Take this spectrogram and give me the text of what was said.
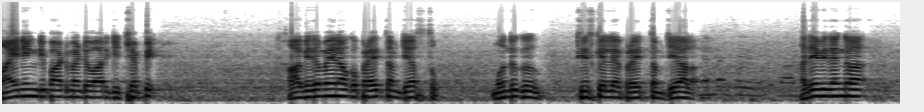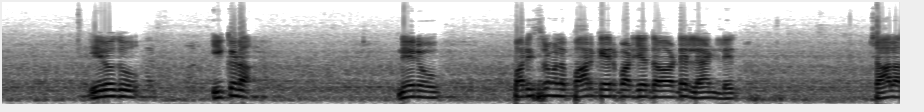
మైనింగ్ డిపార్ట్మెంట్ వారికి చెప్పి ఆ విధమైన ఒక ప్రయత్నం చేస్తూ ముందుకు తీసుకెళ్ళే ప్రయత్నం చేయాలి. అదేవిధంగా ఈరోజు ఇక్కడ నేను పరిశ్రమల పార్క్ ఏర్పాటు చేద్దామంటే ల్యాండ్ లేదు. చాలా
